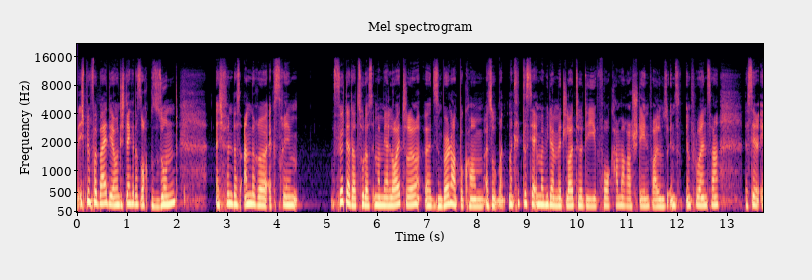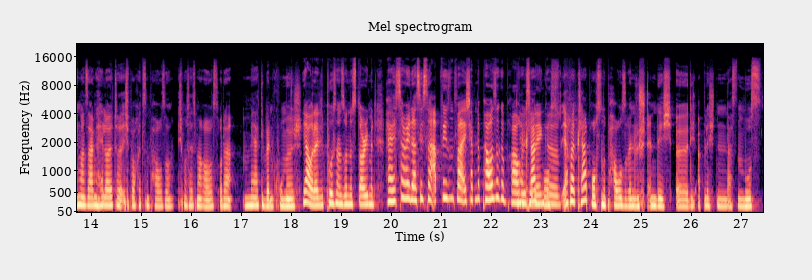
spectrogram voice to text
ich bin voll bei dir und ich denke, das ist auch gesund. Ich finde, das andere extrem führt ja dazu, dass immer mehr Leute äh, diesen Burnout bekommen. Also man, man kriegt es ja immer wieder mit, Leute, die vor Kamera stehen, vor allem so Influencer, dass die dann irgendwann sagen, hey Leute, ich brauche jetzt eine Pause, ich muss jetzt mal raus. Oder merkt, die werden komisch. Ja, oder die posten dann so eine Story mit: Hey, sorry, dass ich so abwesend war. Ich habe eine Pause gebraucht. Ja klar, denke, brauchst, ja, aber klar brauchst du eine Pause, wenn du ständig äh, dich ablichten lassen musst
